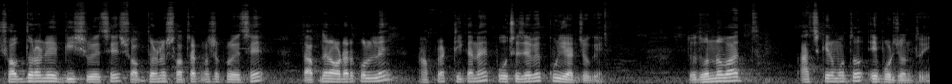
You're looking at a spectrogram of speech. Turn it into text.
সব ধরনের বিষ রয়েছে, সব ধরনের ছত্রাকনাশক রয়েছে। তা আপনারা অর্ডার করলে আপনার ঠিকানায় পৌঁছে যাবে কুরিয়ার যোগে। তো ধন্যবাদ, আজকের মতো এ পর্যন্তই।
